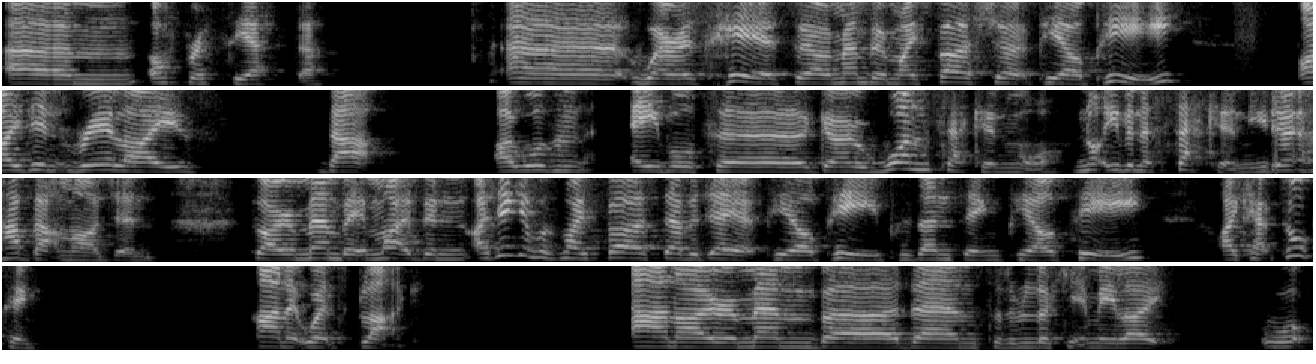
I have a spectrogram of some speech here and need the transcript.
um, off for a siesta. Uh, whereas here, so I remember my first show at PLP, I didn't realize that I wasn't able to go one second more, not even a second. You don't have that margin. So I remember it might have been, I think it was my first ever day at PLP presenting PLT. I kept talking and it went to black. And I remember them sort of looking at me like, what,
